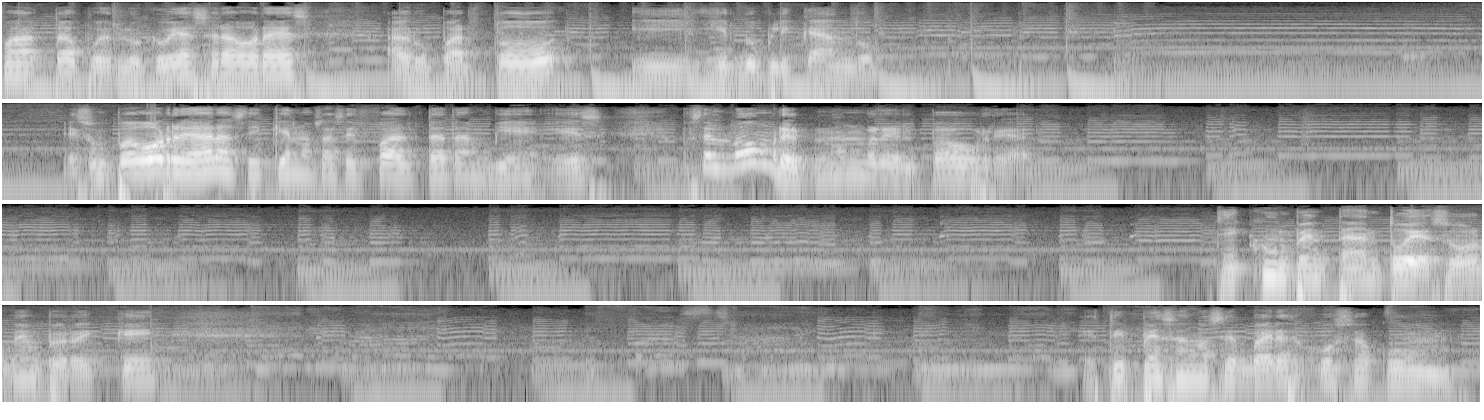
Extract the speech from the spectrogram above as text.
Falta pues lo que voy a hacer ahora es agrupar todo y ir duplicando. Es un pavo real así que nos hace falta también es pues el nombre el nombre del pavo real. Cumplen tanto desorden pero hay que estoy pensando hacer varias cosas con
